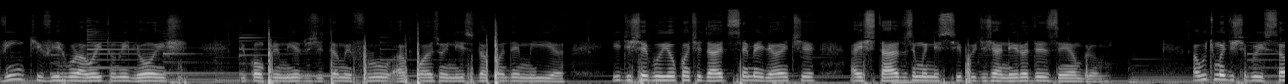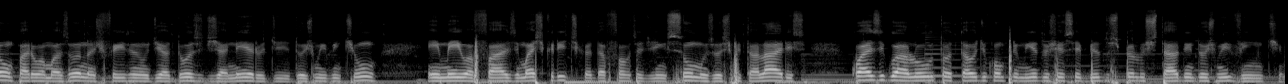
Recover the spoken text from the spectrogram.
20,8 milhões de comprimidos de Tamiflu após o início da pandemia e distribuiu quantidade semelhante a estados e municípios de janeiro a dezembro. A última distribuição para o Amazonas, feita no dia 12 de janeiro de 2021, em meio à fase mais crítica da falta de insumos hospitalares, quase igualou o total de comprimidos recebidos pelo Estado em 2020.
